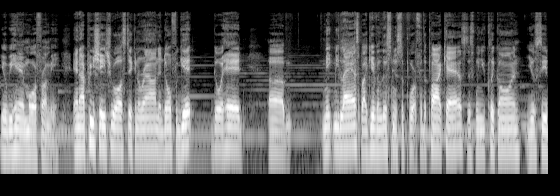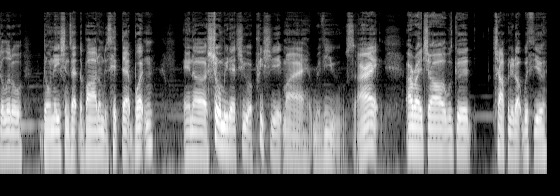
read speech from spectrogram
you'll be hearing more from me. And I appreciate you all sticking around. And don't forget, go ahead, uh, make me last by giving listener support for the podcast. Just when you click on, you'll see the little donations at the bottom. Just hit that button and uh, show me that you appreciate my reviews. All right. All right, y'all. It was good chopping it up with you.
